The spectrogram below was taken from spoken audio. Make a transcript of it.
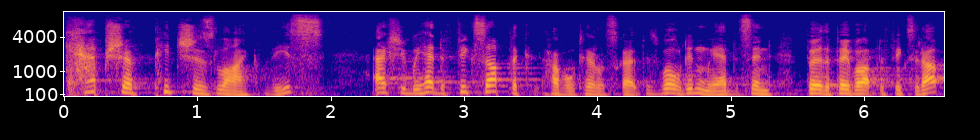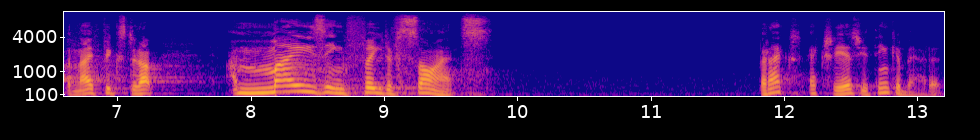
capture pictures like this? Actually, we had to fix up the Hubble telescope as well, didn't we? We had to send further people up to fix it up, and they fixed it up. Amazing feat of science. But actually, as you think about it,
